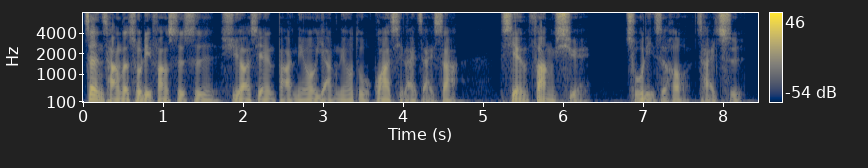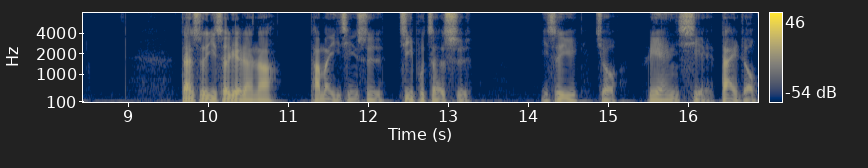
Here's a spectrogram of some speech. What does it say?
正常的处理方式是需要先把牛羊牛犊挂起来宰杀，先放血处理之后才吃。但是以色列人呢，他们已经是饥不择食，以至于就连血带肉，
